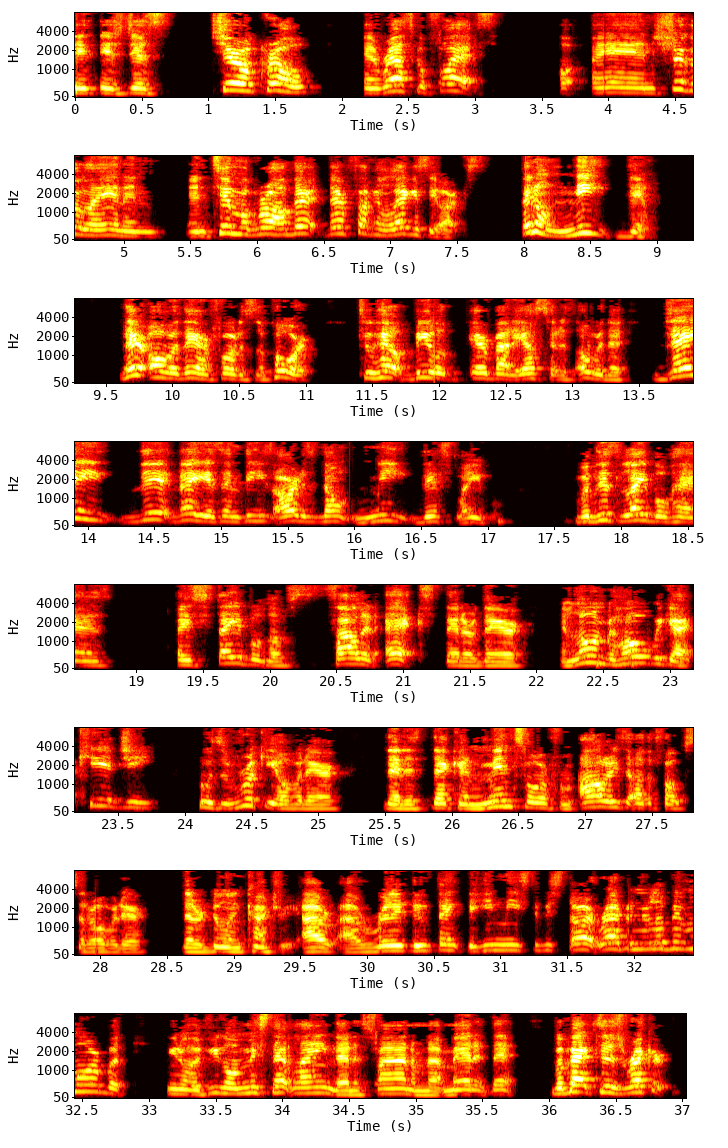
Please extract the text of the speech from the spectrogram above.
is, is just Sheryl Crow and Rascal Flatts uh, and Sugarland and, and Tim McGraw. They're they're fucking legacy artists. They don't need them. They're over there for the support to help build everybody else that is over there. They, they, they, as in these artists, don't need this label, but this label has a stable of solid acts that are there. And lo and behold, we got Kidd G, who's a rookie over there that is that can mentor from all these other folks that are over there that are doing country. I, I really do think that he needs to be start rapping a little bit more. But you know, if you're gonna miss that lane, that is fine. I'm not mad at that. But back to this record,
